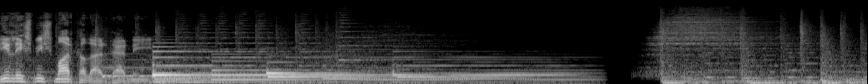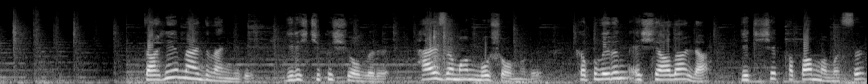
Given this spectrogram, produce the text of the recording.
Birleşmiş Markalar Derneği. Tahliye merdivenleri, giriş çıkış yolları her zaman boş olmalı. Kapıların eşyalarla geçişe kapanmaması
